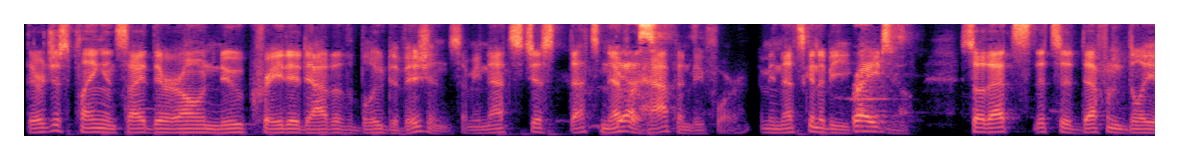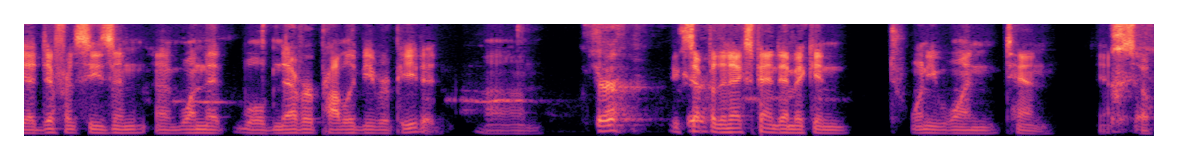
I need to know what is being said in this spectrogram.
they're just playing inside their own new created out of the blue divisions. I mean, that's just that's never Yes. happened before. I mean, that's going to be Right. you know, so that's that's a definitely a different season, and one that will never probably be repeated, um, Sure. except Sure. for the next pandemic in twenty one ten. Yeah. So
